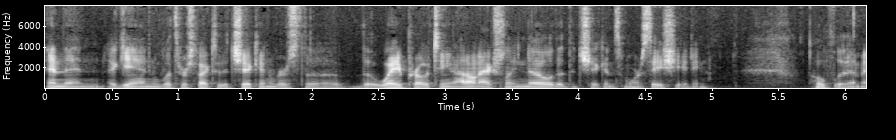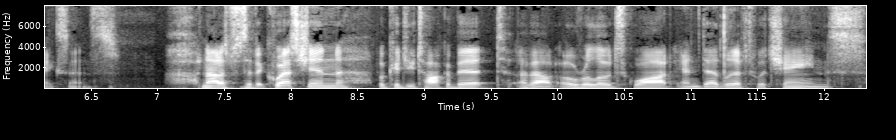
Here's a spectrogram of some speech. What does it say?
and then again, with respect to the chicken versus the, the whey protein, I don't actually know that the chicken's more satiating. Hopefully that makes sense. Not a specific question, but could you talk a bit about overload squat and deadlift with chains?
